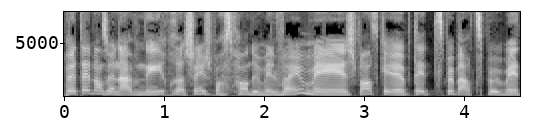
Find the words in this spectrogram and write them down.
Peut-être dans un avenir prochain, je pense pas en 2020, mais je pense que peut-être petit peu par petit peu. Mais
